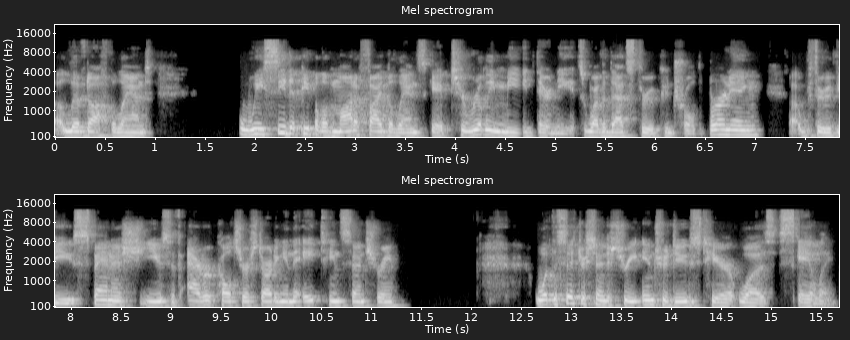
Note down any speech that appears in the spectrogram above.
uh, lived off the land, we see that people have modified the landscape to really meet their needs, whether that's through controlled burning, uh, through the Spanish use of agriculture starting in the 18th century. What the citrus industry introduced here was scaling,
